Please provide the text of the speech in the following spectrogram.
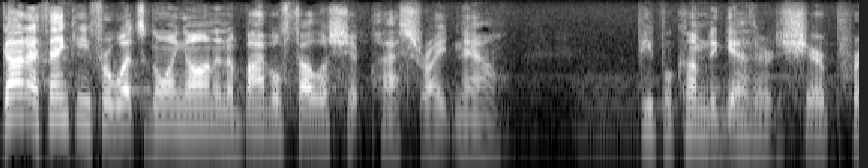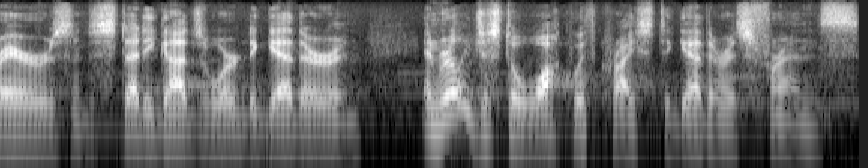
God, I thank you for what's going on in a Bible fellowship class right now. People come together to share prayers and to study God's word together and and really just to walk with Christ together as friends.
